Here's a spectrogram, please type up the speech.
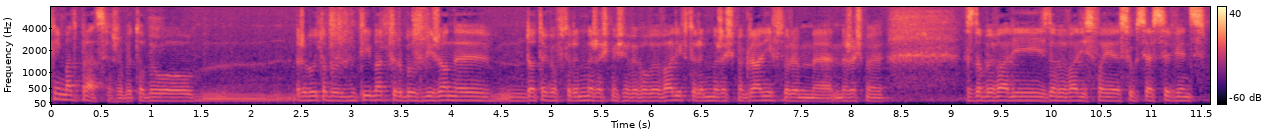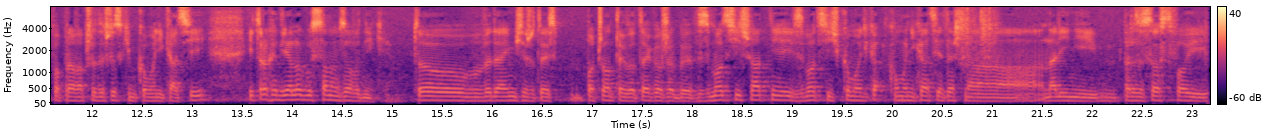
klimat pracy, żeby to było, mm, żeby to był klimat, który był zbliżony do tego, w którym my żeśmy się wychowywali, w którym my żeśmy grali, w którym e, my żeśmy zdobywali, zdobywali swoje sukcesy, więc poprawa przede wszystkim komunikacji i trochę dialogu z samym zawodnikiem. To wydaje mi się, że to jest początek do tego, żeby wzmocnić szatnię i wzmocnić komunika- komunikację też na, na linii prezesostwo i,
